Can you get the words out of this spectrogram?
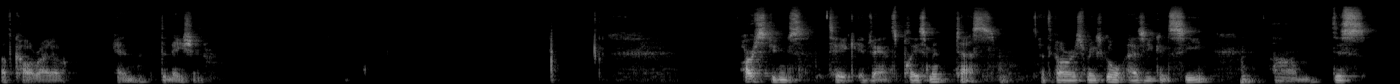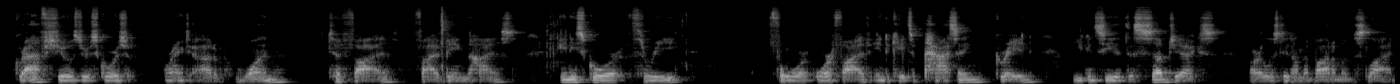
of Colorado and the nation. Our students take advanced placement tests at the Colorado Springs School. As you can see, um, this graph shows their scores ranked out of 1 to 5, 5 being the highest. Any score 3, 4, or 5 indicates a passing grade. You can see that the subjects are listed on the bottom of the slide.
